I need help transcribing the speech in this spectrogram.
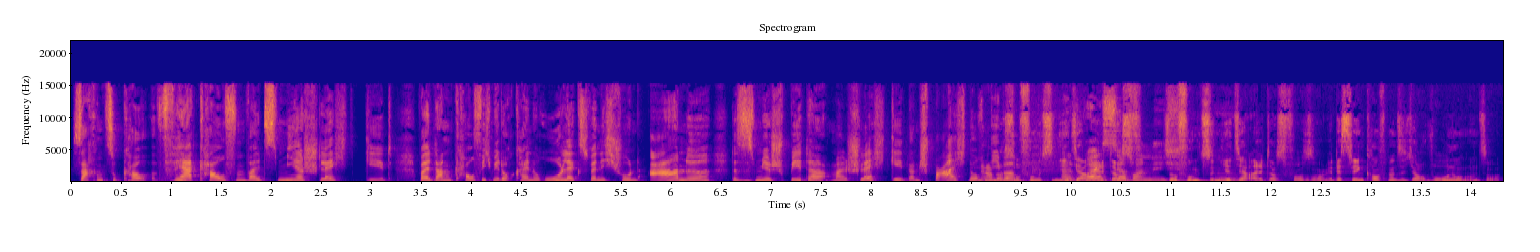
Sachen zu kau verkaufen, weil es mir schlecht geht. Weil dann kaufe ich mir doch keine Rolex, wenn ich schon ahne, dass es mir später mal schlecht geht. Dann spare ich doch Ja, lieber. aber so funktioniert Ja, ja, ja Alters aber nicht. so funktioniert ja. Altersvorsorge. Deswegen kauft man sich auch Wohnungen und so.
